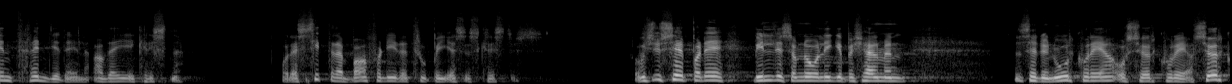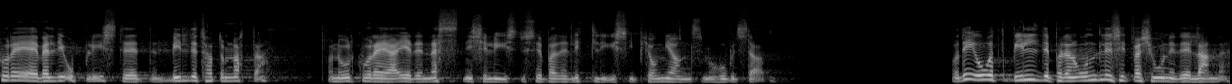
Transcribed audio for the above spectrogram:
en tredjedel av de er kristne. Og De sitter der bare fordi de tror på Jesus Kristus. Og Hvis du ser på det bildet som nå ligger på skjermen, så ser du Nord-Korea og Sør-Korea. Sør-Korea er veldig opplyst. Det er et bilde tatt om natta. Og Nord-Korea er det nesten ikke lys. Du ser bare litt lys i Pyongyang, som er hovedstaden. Og Det er også et bilde på den åndelige situasjonen i det landet.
